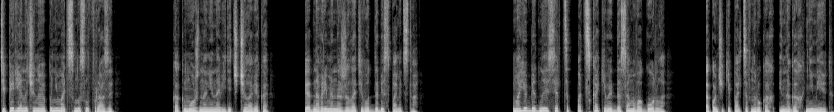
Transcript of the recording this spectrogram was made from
Теперь я начинаю понимать смысл фразы как можно ненавидеть человека и одновременно желать его до беспамятства. Мое бедное сердце подскакивает до самого горла, а кончики пальцев на руках и ногах не имеют.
